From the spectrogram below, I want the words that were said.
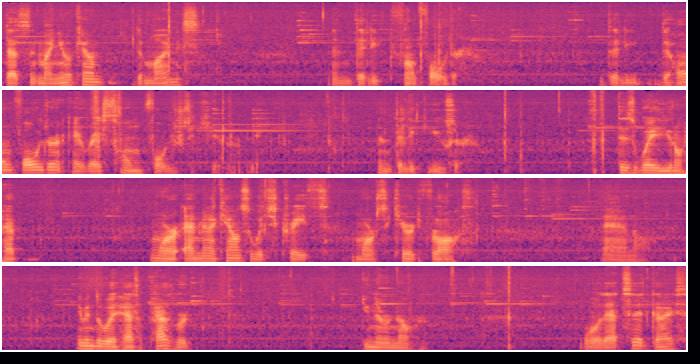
That's in my new account the minus and delete from folder. Delete the home folder erase home folder securely and delete user. This way you don't have more admin accounts which creates more security flaws. And uh, even though it has a password you never know. Well that's it guys.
